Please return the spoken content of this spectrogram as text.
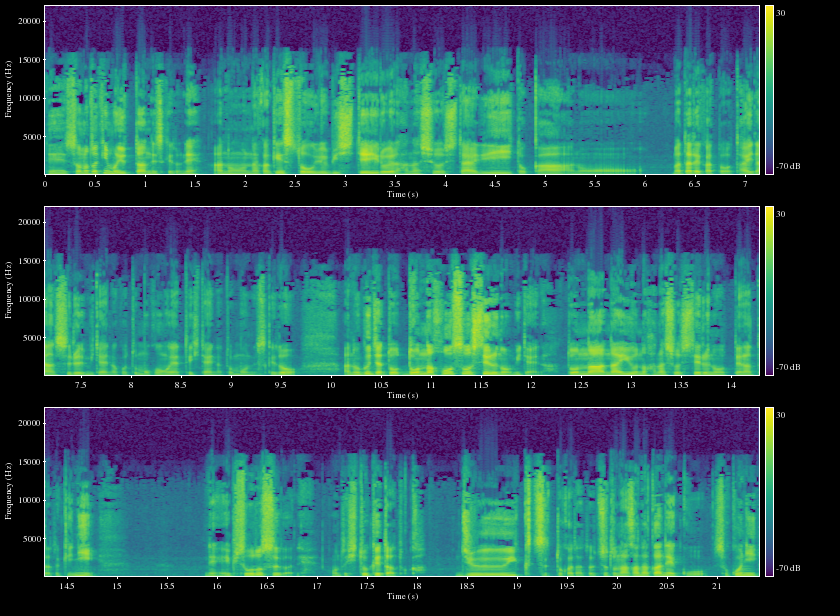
で、その時も言ったんですけどね、あの、なんかゲストをお呼びしていろいろ話をしたりとか、あの、まあ、誰かと対談するみたいなことも今後やっていきたいなと思うんですけど、あの、ぐんちゃんど、どんな放送してるのみたいな。どんな内容の話をしてるのってなった時に、ね、エピソード数がね、ほんと一桁とか、十いくつとかだと、ちょっとなかなかね、こう、そこに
